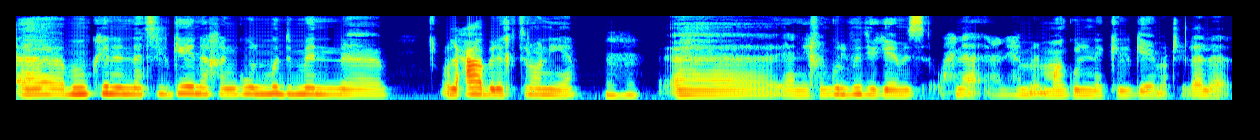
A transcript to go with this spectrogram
آه ممكن إن تلقينا خلينا نقول مدمن آه، ألعاب إلكترونية. آه يعني خلينا نقول video games وإحنا يعني هم ما قلنا كل gamer لا لا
